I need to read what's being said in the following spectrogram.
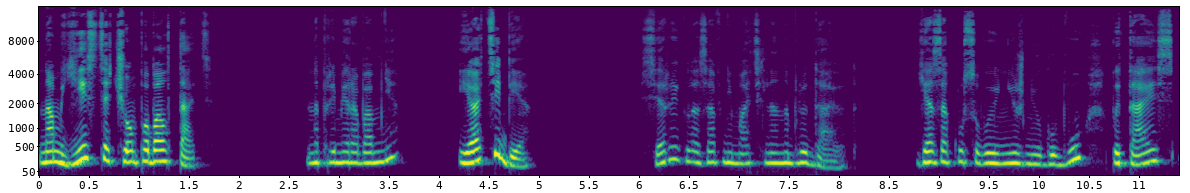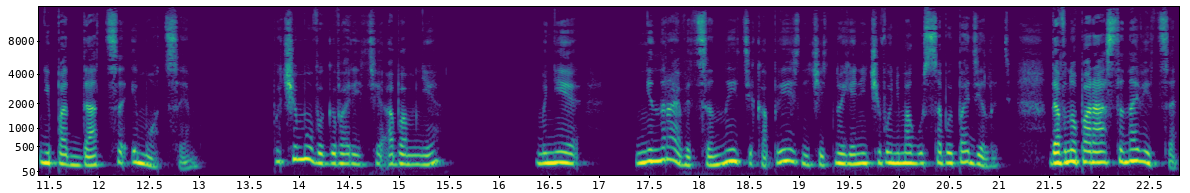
Нам есть о чем поболтать». «Например, обо мне?» «И о тебе». Серые глаза внимательно наблюдают. Я закусываю нижнюю губу, пытаясь не поддаться эмоциям. «Почему вы говорите обо мне?» «Мне не нравится ныть и капризничать, но я ничего не могу с собой поделать. Давно пора остановиться.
